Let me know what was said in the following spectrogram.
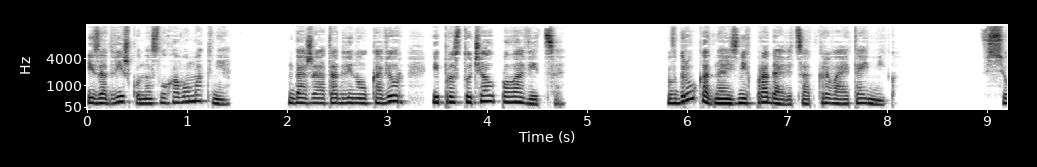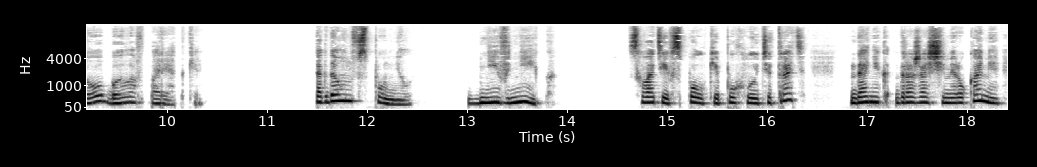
и задвижку на слуховом окне, даже отодвинул ковер и простучал половицы. Вдруг одна из них продавится, открывая тайник. Все было в порядке. Тогда он вспомнил. Дневник. Схватив с полки пухлую тетрадь, Даник дрожащими руками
